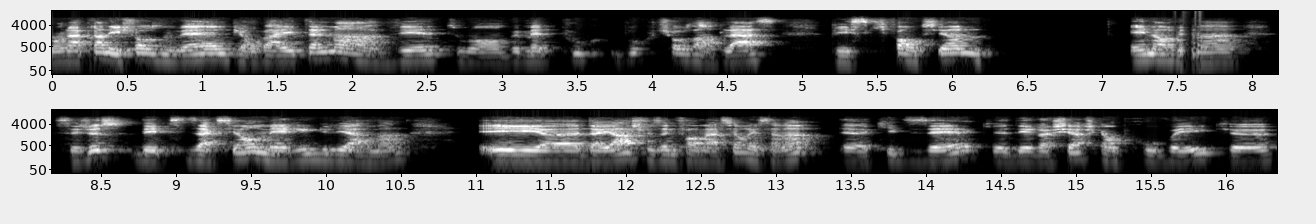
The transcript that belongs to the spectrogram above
on apprend des choses nouvelles, puis on va aller tellement vite, ou on veut mettre beaucoup, beaucoup de choses en place. Puis ce qui fonctionne énormément. C'est juste des petites actions, mais régulièrement. Et euh, d'ailleurs, je faisais une formation récemment euh, qui disait a des recherches qui ont prouvé que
